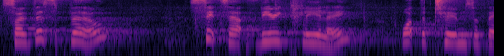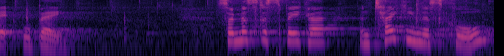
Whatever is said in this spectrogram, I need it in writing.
So this bill sets out very clearly what the terms of that will be. So, Mr Speaker, in taking this call,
